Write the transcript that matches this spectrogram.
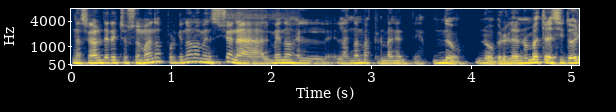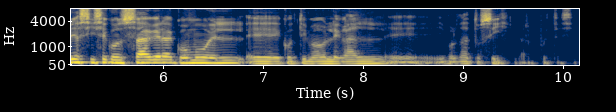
Nacional de Derechos Humanos? Porque no lo menciona, al menos en las normas permanentes. No, no, pero en las normas transitorias sí se consagra como el eh, continuador legal eh, y por tanto sí, la respuesta es sí.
